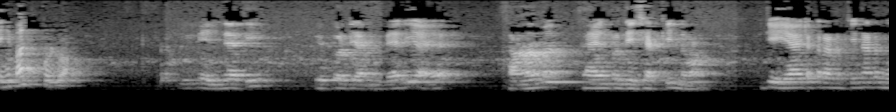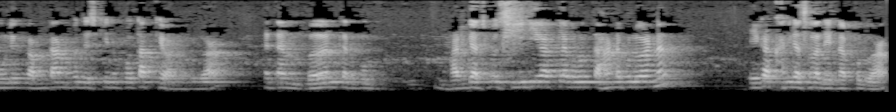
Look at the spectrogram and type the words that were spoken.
එහෙමත් පුළුවන්. මේ ඉන්නේ නැති ඒකට යන්න බැරි අය තාම සෑහෙන ප්‍රදේශයක් ඉන්නවා. ඉතින් ඒ අයට කරන්න තියෙනට මූලික කම්තාන උපදේශ කියන පොතක් කියවන්න පුළුවන්. නැත්නම් බර්න් කරපු හරිගස්සපු CD එකක් ලැබුණොත් අහන්න පුළුවන් නම් ඒකක් හරිගස්සලා දෙන්නත් පුළුවන්.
